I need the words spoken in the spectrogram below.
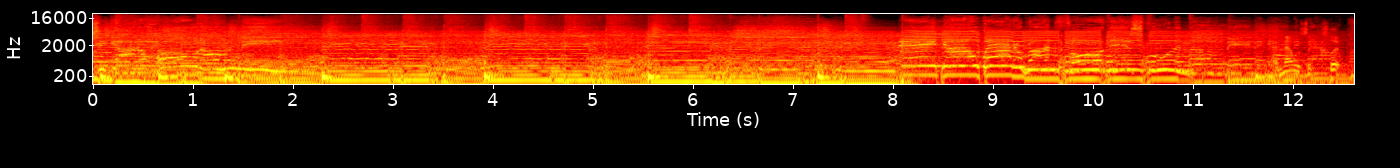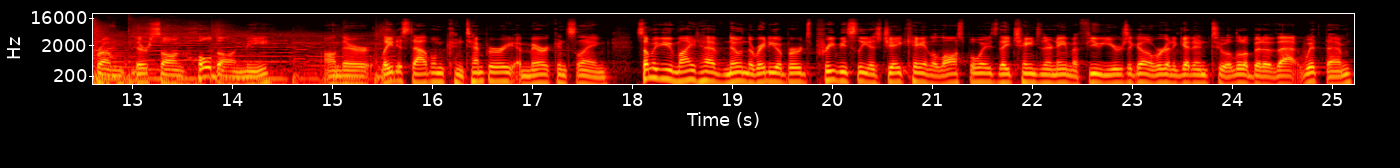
She got a hold on me. Ain't nowhere to run for this. And that was a clip from their song Hold On Me on their latest album, Contemporary American Slang. Some of you might have known the Radio Birds previously as JK and the Lost Boys. They changed their name a few years ago, and we're going to get into a little bit of that with them.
